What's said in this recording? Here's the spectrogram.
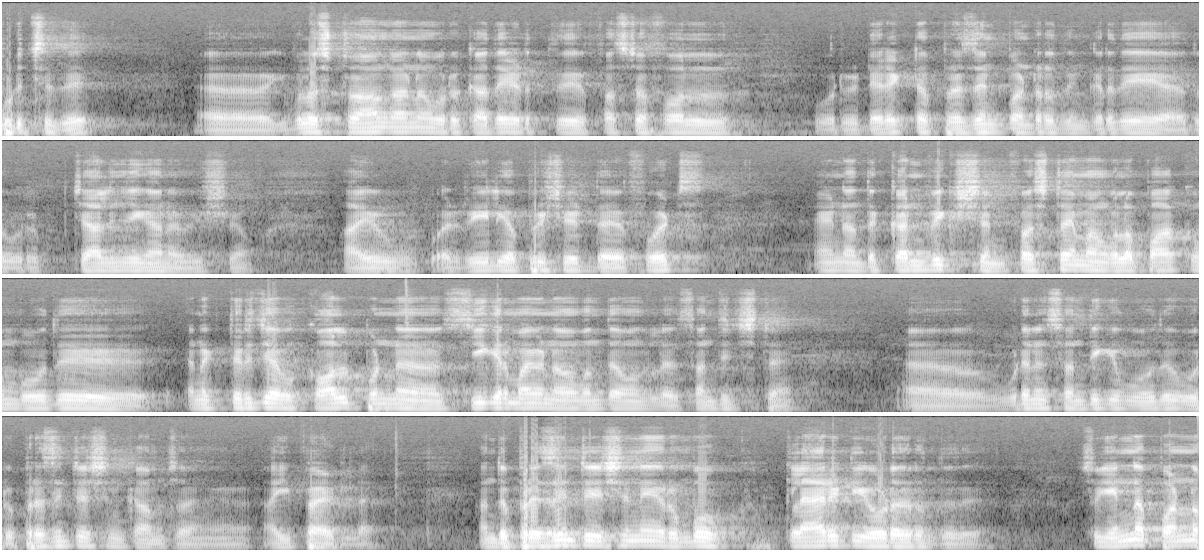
பிடிச்சிது. Uh, இவ்வளோ ஸ்ட்ராங்கான ஒரு கதை எடுத்து ஃபர்ஸ்ட் ஆஃப் ஆல் ஒரு டைரக்டர் ப்ரெசென்ட் பண்ணுறதுங்கிறதே அது ஒரு சேலஞ்சிங்கான விஷயம். I really appreciate the efforts and அந்த கன்விக்ஷன் ஃபஸ்ட் டைம் அவங்கள பார்க்கும்போது எனக்கு தெரிஞ்சு அவங்க கால் பண்ண சீக்கிரமாகவே நான் வந்து அவங்கள சந்திச்சிட்டேன். உடனே சந்திக்கும் போது ஒரு ப்ரெசன்டேஷன் காமிச்சாங்க ஐபேடில் அந்த ப்ரெசன்டேஷனே ரொம்ப கிளாரிட்டியோடு இருந்தது. ஸோ என்ன பண்ண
